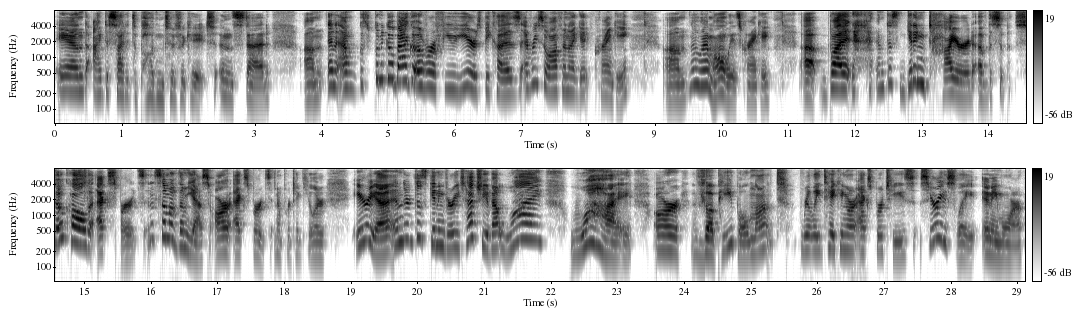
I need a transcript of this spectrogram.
and I decided to pontificate instead. Um, and I was going to go back over a few years because every so often I get cranky. Um, no, I'm always cranky. Uh, but I'm just getting tired of the so called experts, and some of them, yes, are experts in a particular area, and they're just getting very touchy about why, why are the people not really taking our expertise seriously anymore?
